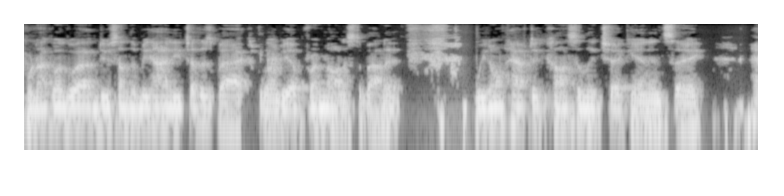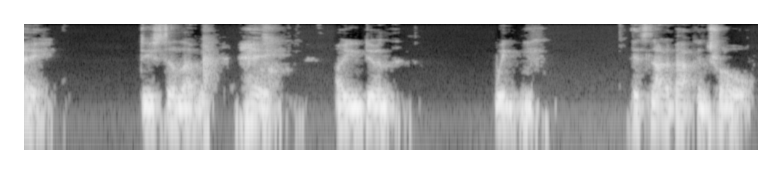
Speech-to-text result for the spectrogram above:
We're not going to go out and do something behind each other's backs. We're going to be upfront and honest about it. We don't have to constantly check in and say, "Hey, do you still love me? Hey, are you doing?" We. It's not about control.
